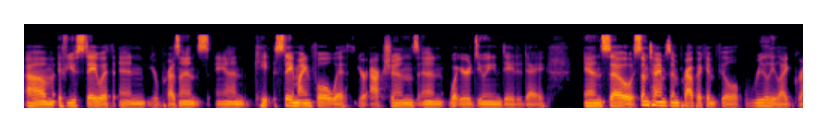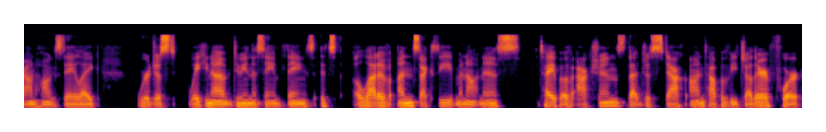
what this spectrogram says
Um, if you stay within your presence and stay mindful with your actions and what you're doing day to day. And so sometimes in prep, it can feel really like Groundhog's Day, like we're just waking up, doing the same things. It's a lot of unsexy, monotonous type of actions that just stack on top of each other for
